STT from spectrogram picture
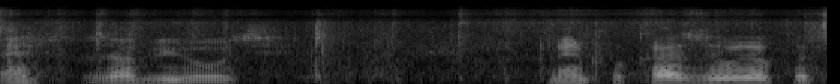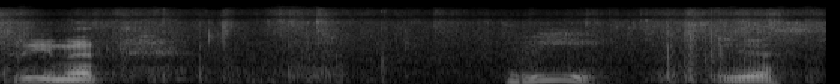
E, zabio ovdje. Meni pokazuje ovdje oko 3 metra. Tri. Jest.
